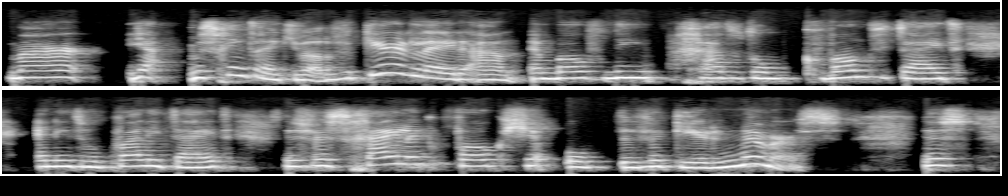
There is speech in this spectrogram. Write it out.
Maar ja, misschien trek je wel de verkeerde leden aan. En bovendien gaat het om kwantiteit en niet om kwaliteit. Dus waarschijnlijk focus je op de verkeerde nummers. Dus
